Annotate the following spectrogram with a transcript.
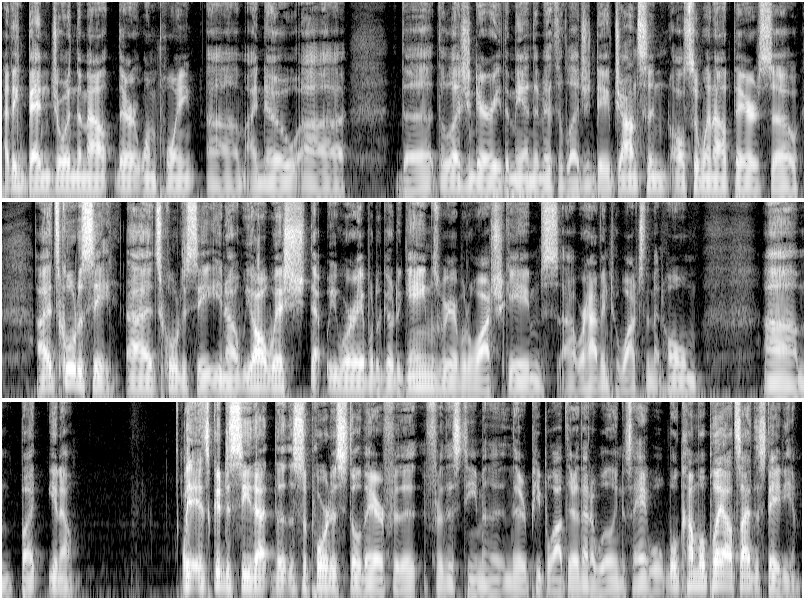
I think Ben joined them out there at one point. Um, I know uh, the the legendary, the man, the myth, the legend, Dave Johnson also went out there. So uh, it's cool to see. Uh, it's cool to see. You know, we all wish that we were able to go to games. We were able to watch games. Uh, we're having to watch them at home. Um, but you know, it's good to see that the, the support is still there for the for this team, and the, there are people out there that are willing to say, "Hey, we'll, we'll come, we'll play outside the stadium."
